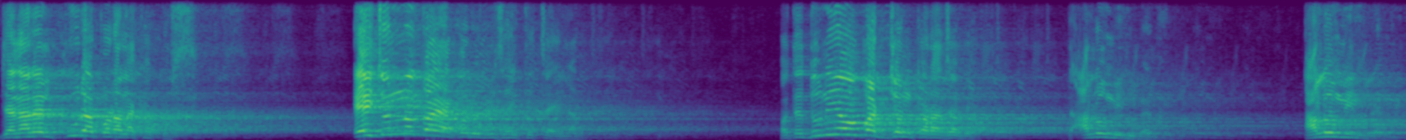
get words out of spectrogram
জেনারেল পুরা পড়ালেখা করছি। এই জন্য দয়া করে বুঝাইতে চাইলাম, অতএব দুনিয়া উপার্জন করা যাবে। আলো মিলবে না। আলো মিলবে না।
